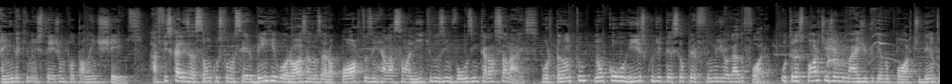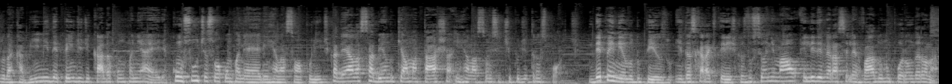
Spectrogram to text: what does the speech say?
ainda que não estejam totalmente cheios. A fiscalização costuma ser bem rigorosa nos aeroportos em relação a líquidos em voos internacionais. Portanto, não corra o risco de ter seu perfume jogado fora. O transporte de animais de pequeno porte dentro da cabine depende de cada companhia aérea. Consulte a sua companhia aérea em relação à política dela, sabendo que há uma taxa em relação a esse tipo de transporte. Dependendo do peso e das características do seu animal, ele deverá ser levado no porão da aeronave.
